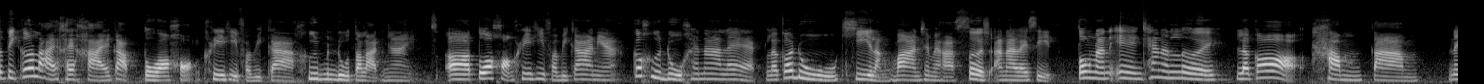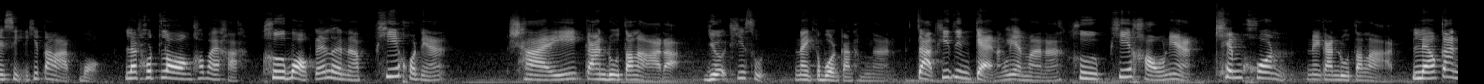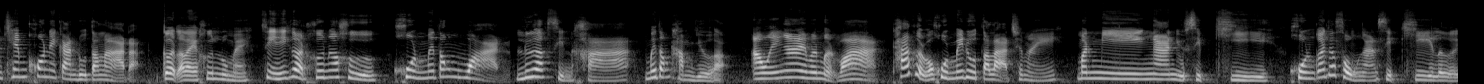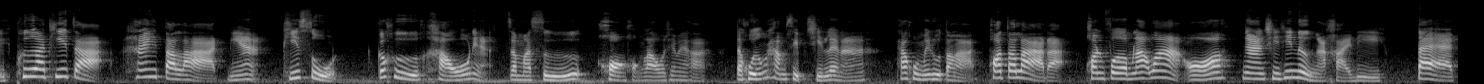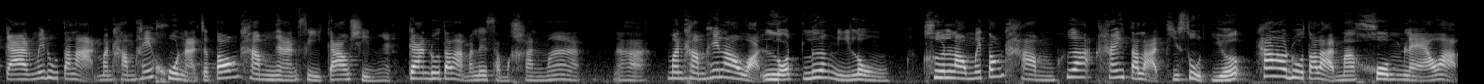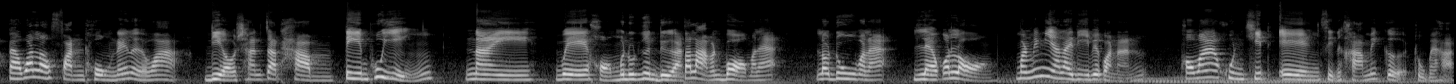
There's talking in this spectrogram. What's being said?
สติกเกอร์ลายคล้ายๆ กับตัวของ Creative Fabrica คือมันดูตลาดง่ายตัวของ Creative Fabrica เนี้ยก็คือดูแค่หน้าแรก แล้วก็ดูคีย์หลังบ้านใช่ไหมคะ Search Analysis ตรงนั้นเองแค่นั้นเลย แล้วก็ทำตามในสิ่งที่ตลาดบอก และทดลองเข้าไปค่ะ คือบอกได้เลยนะ พี่คนนี้ใช้การดูตลาดอะเยอะที่สุดในกระบวนการทำงาน จากที่จินแกะนักเรียนมานะ คือพี่เขาเนี่ย เข้มข้นในการดูตลาด แล้วการเข้มข้นในการดูตลาดอะเกิดอะไรขึ้นรู้ไหม สิ่งที่เกิดขึ้นก็คือ คุณไม่ต้องหวานเลือกสินค้าไม่ต้องทำเยอะ เอาง่ายๆ มันเหมือนว่า ถ้าเกิดว่าคุณไม่ดูตลาดใช่ไหม มันมีงานอยู่ 10 คีย์ คุณก็จะส่งงาน 10 คีย์เลย เพื่อที่จะให้ตลาดเนี่ยพิสูจน์ก็คือเขาเนี่ยจะมาซื้อของของเราใช่ไหมคะ แต่คุณต้องทำ10 ชิ้นเลยนะ ถ้าคุณไม่ดูตลาด พอตลาดอะ คอนเฟิร์มแล้วว่า อ๋อ งานชิ้นที่1อะขายดี แต่การไม่ดูตลาดมันทำให้คุณอะจะต้องทำงานฟรี 9 ชิ้นไง การดูตลาดมันเลยสำคัญมากนะคะ มันทำให้เราอะลดเรื่องนี้ลง คือเราไม่ต้องทำเพื่อให้ตลาดพิสูจน์เยอะ ถ้าเราดูตลาดมาคมแล้วอะแปลว่าเราฟันธงได้เลยว่า เดี๋ยวฉันจะทำทีมผู้หญิงในเวของมนุษย์เงินเดือน ตลาดมันบอกมาแล้ว เราดูมาแล้ว แล้วก็ลอง มันไม่มีอะไรดีไปกว่านั้น เพราะว่าคุณคิดเองสินค้าไม่เกิดถูกไหมคะ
